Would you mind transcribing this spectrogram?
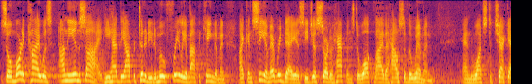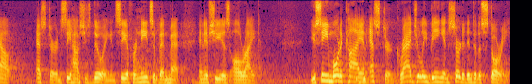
So Mordecai was on the inside. He had the opportunity to move freely about the kingdom, and I can see him every day as he just sort of happens to walk by the house of the women and wants to check out Esther and see how she's doing and see if her needs have been met and if she is all right. You see Mordecai and Esther gradually being inserted into the story.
